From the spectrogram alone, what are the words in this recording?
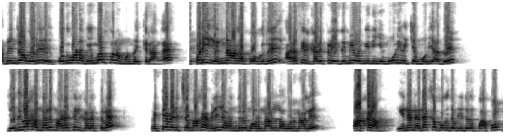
அப்படின்ற ஒரு பொதுவான விமர்சனம் முன்வைக்கிறாங்க. எப்படி என்ன ஆக போகுது? அரசியல் களத்துல எதுவுமே வந்து நீங்க மூடி வைக்க முடியாது. எதுவாக இருந்தாலும் அரசியல் களத்துல வெட்ட வெளிச்சமாக வெளியில வந்துரும் ஒரு நாள்ல ஒரு நாள். பார்க்கலாம் என்ன நடக்க போகுது அப்படின்றத பார்ப்போம்.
